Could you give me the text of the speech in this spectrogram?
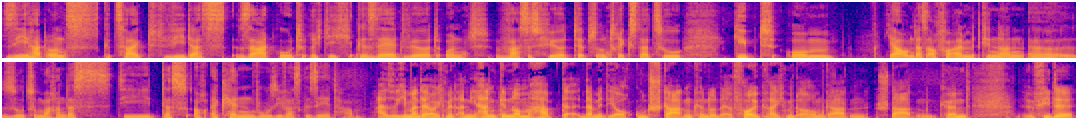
Sie hat uns gezeigt, wie das Saatgut richtig gesät wird und was es für Tipps und Tricks dazu gibt, um ja, um das auch vor allem mit Kindern äh, so zu machen, dass die das auch erkennen, wo sie was gesät haben. Also jemand, der euch mit an die Hand genommen habt, da- damit ihr auch gut starten könnt und erfolgreich mit eurem Garten starten könnt. Fiete,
